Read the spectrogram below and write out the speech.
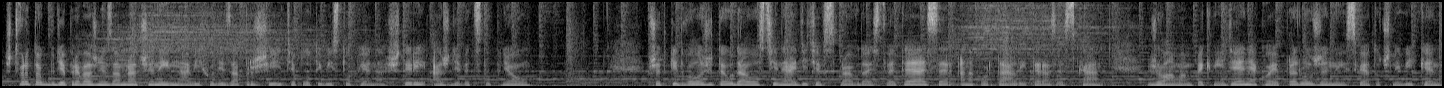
Štvrtok bude prevažne zamračený, na východe zaprší, teploty vystúpia na 4 až 9 stupňov. Všetky dôležité udalosti nájdete v spravodajstve TSR a na portáli teraz.sk. Želám vám pekný deň, ako aj predlžený sviatočný víkend.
